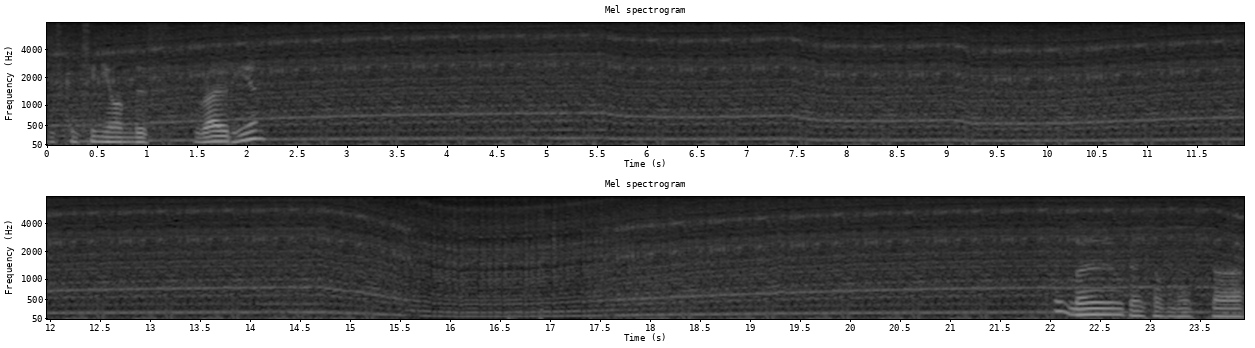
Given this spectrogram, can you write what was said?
Let's continue on this road here. Hello, there's something star.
